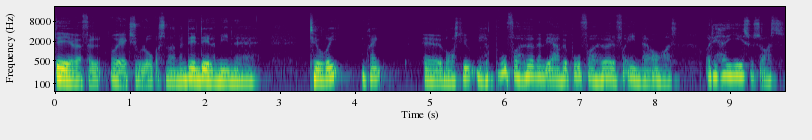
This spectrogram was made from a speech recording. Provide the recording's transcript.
Det er i hvert fald, nu er jeg ikke psykolog og sådan noget, men det er en del af min øh, teori omkring øh, vores liv. Vi har brug for at høre, hvem vi er, vi har brug for at høre det fra en, der er over os. Og det havde Jesus også.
